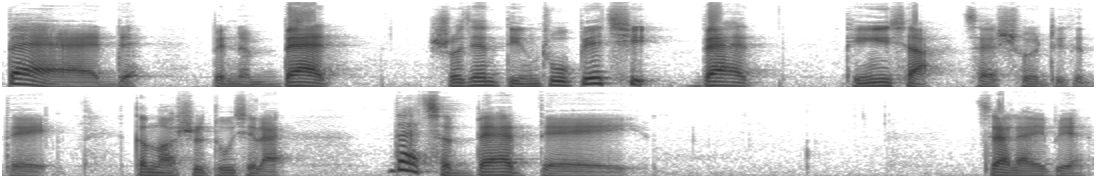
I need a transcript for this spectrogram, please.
，bad 变成 bad，舌尖顶住憋气，bad，停一下再说这个 day，跟老师读起来，That's a bad day。再来一遍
